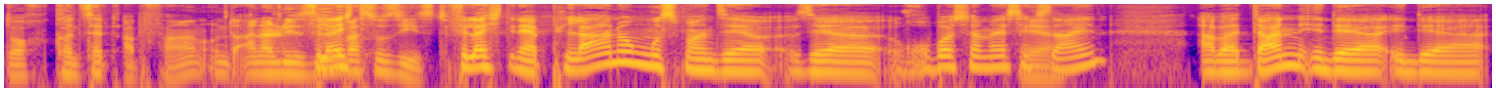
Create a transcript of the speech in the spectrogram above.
doch, Konzept abfahren und analysieren, Vielleicht- was du siehst. Vielleicht in der Planung muss man sehr, sehr robotermäßig Ja. sein, aber dann in der, in der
